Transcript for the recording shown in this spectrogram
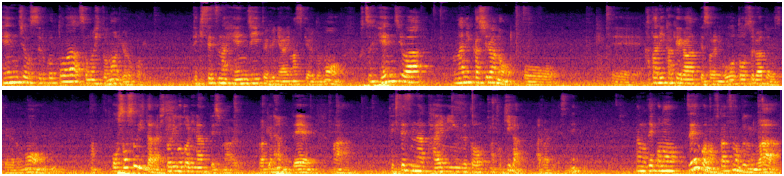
返事をすることはその人の喜び。適切な返事というふうにありますけれども普通返事は何かしらのこう、えー、語りかけがあってそれに応答するわけですけれども、まあ、遅すぎたら独り言になってしまうわけなので、まあ、適切なタイミングと、ま、時があるわけですね。なのでこの前後の2つの文は、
